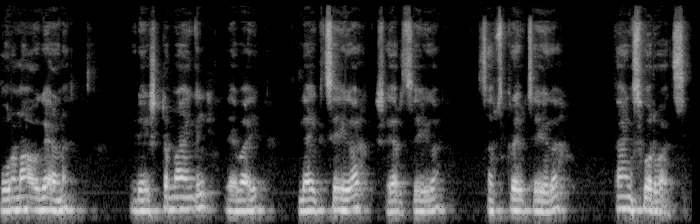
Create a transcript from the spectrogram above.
പൂർണമാവുകയാണ്. വീഡിയോ ഇഷ്ടമായെങ്കിൽ ദയവായി ലൈക്ക് ചെയ്യുക ഷെയർ ചെയ്യുക സബ്സ്ക്രൈബ് ചെയ്യുക. Thanks for watching.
